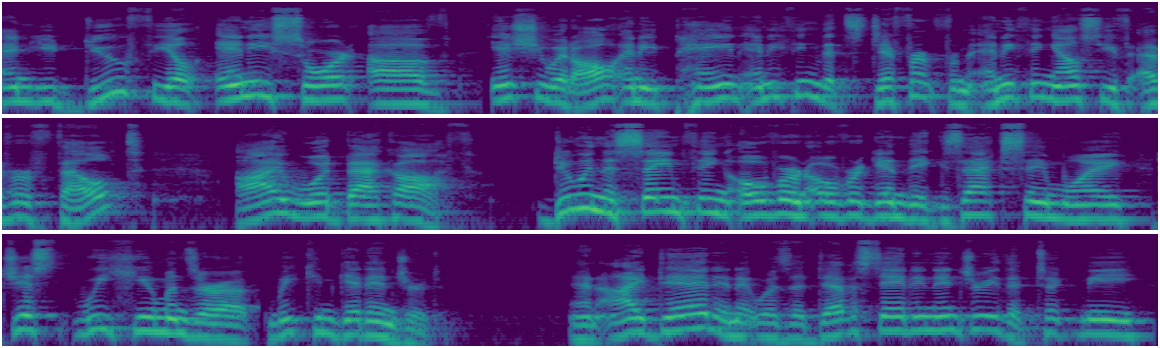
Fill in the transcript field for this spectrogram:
and you do feel any sort of issue at all, any pain, anything that's different from anything else you've ever felt, I would back off. Doing the same thing over and over again the exact same way just we humans are a, we can get injured. And i did and it was a devastating injury that took me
